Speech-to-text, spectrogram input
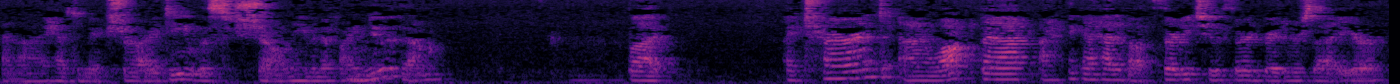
And I had to make sure ID was shown, even if I hmm. knew them. But I turned and I walked back. I think I had about 32 third graders that year.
